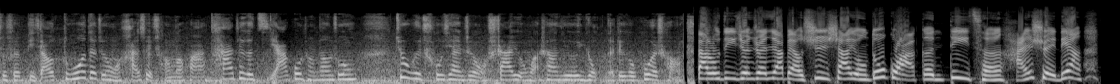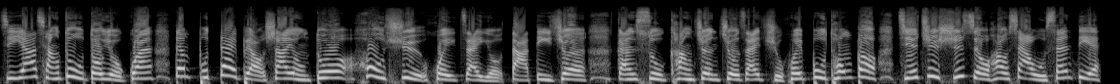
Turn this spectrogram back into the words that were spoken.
就是比较多的这种含水层的话，它这个挤压过程当中就会出现这种沙涌往上这个涌的这个过程。大陆地震专家表示，沙涌多寡跟地层。含水量、挤压强度都有关，但不代表沙涌多，后续会再有大地震。甘肃抗震救灾指挥部通报，截至十九号下午三点，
